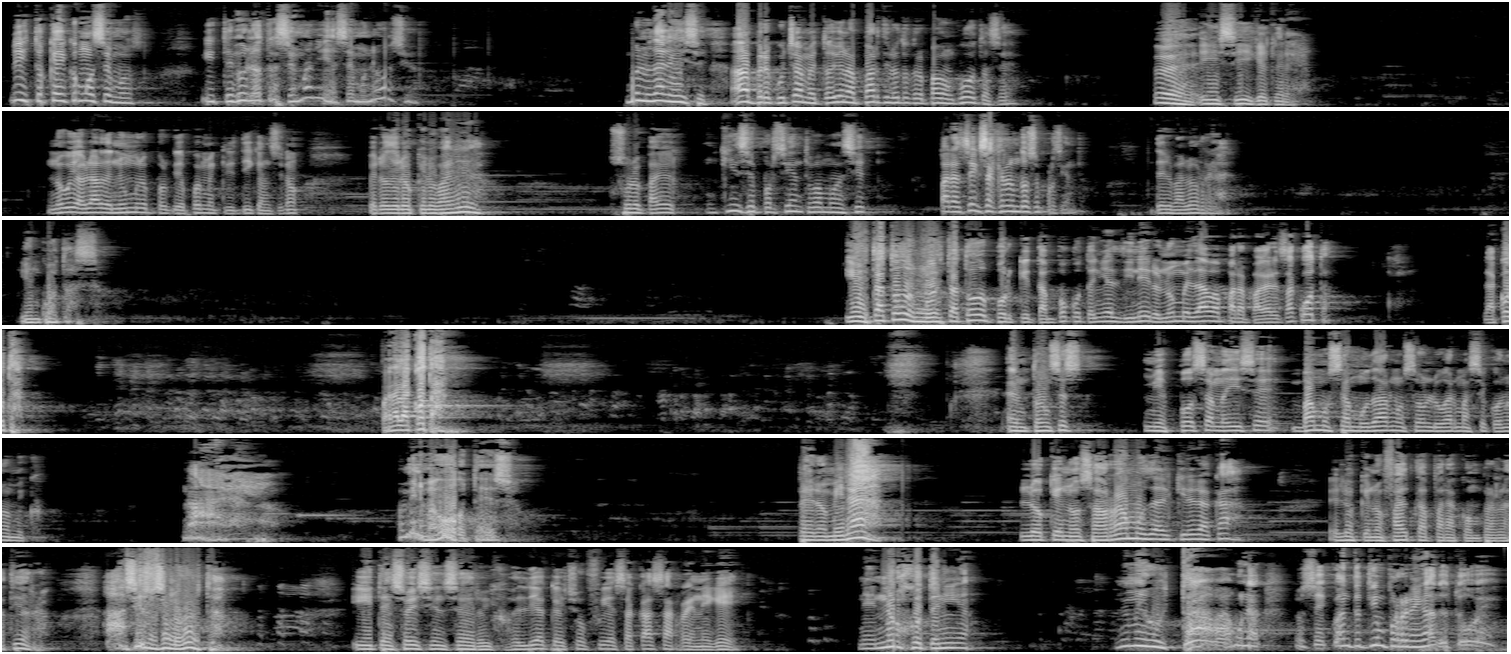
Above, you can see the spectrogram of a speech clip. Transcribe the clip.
Listo, ok, ¿cómo hacemos? Y te veo la otra semana y hacemos negocio. Bueno, dale, dice. Ah, pero escúchame, te doy una parte y el otro te lo pago en cuotas, ¿eh? eh y sí, ¿qué querés? No voy a hablar de números porque después me critican, sino, pero de lo que lo valía, solo pagué un 15%, vamos a decir, para hacer exagerar un 12% del valor real. Y en cuotas. Y está todo, no está todo porque tampoco tenía el dinero, no me daba para pagar esa cuota. La cota. Paga la cota. Entonces mi esposa me dice, vamos a mudarnos a un lugar más económico. No, a mí no me gusta eso. Pero mirá, lo que nos ahorramos de alquiler acá es lo que nos falta para comprar la tierra. Ah, sí, eso sí me gusta. Y te soy sincero, hijo, el día que yo fui a esa casa renegué. Enojo tenía. No me gustaba, una, no sé cuánto tiempo renegando estuve.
